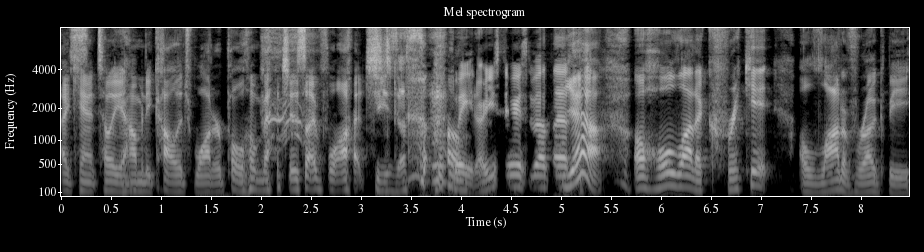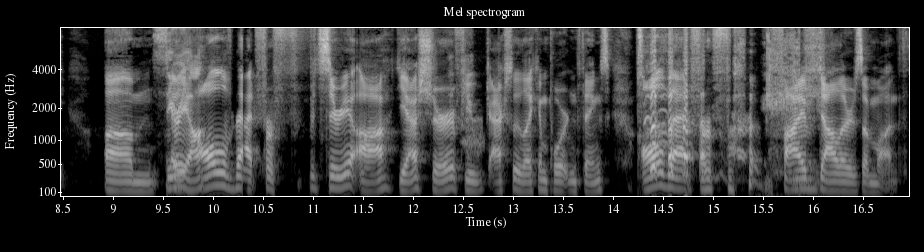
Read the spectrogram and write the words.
I can't tell you how many college water polo matches I've watched. Jesus. Wait, are you serious about that? yeah, a whole lot of cricket, a lot of rugby. Um, Serie A? all of that for f- Syria. Ah, yeah, sure. If you actually like important things, all that for f- five dollars a month.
